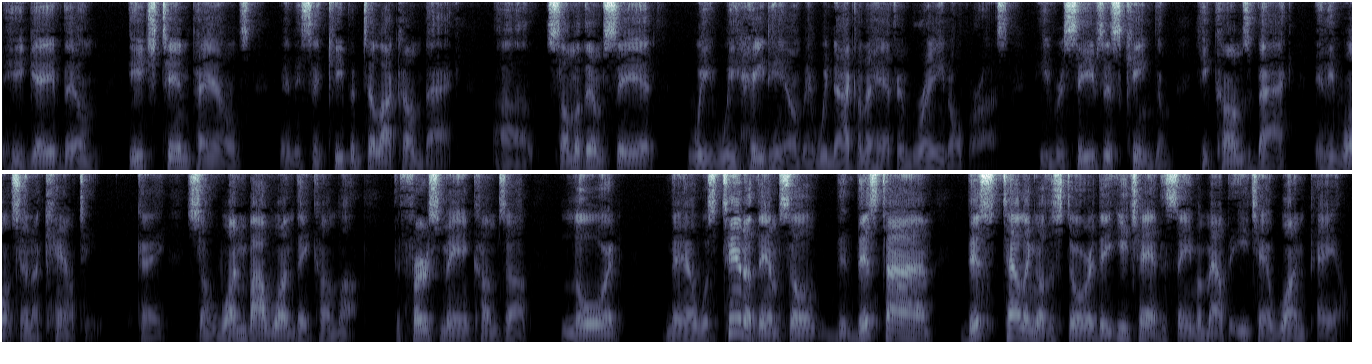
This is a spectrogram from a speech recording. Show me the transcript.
he gave them each ten pounds, and he said, "Keep until I come back." Uh, some of them said, "We we hate him, and we're not going to have him reign over us." He receives his kingdom. He comes back, and he wants an accounting. Okay, so one by one they come up. The first man comes up, Lord. Now was ten of them, so th- this time this telling of the story, they each had the same amount. They each had one pound.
